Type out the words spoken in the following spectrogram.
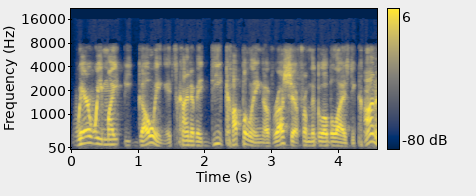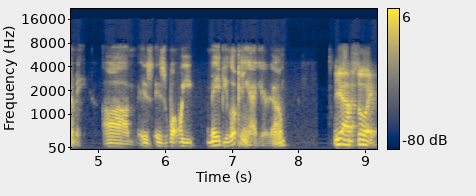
where we might be going. It's kind of a decoupling of Russia from the globalized economy um, is is what we may be looking at here. No? Yeah, absolutely.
